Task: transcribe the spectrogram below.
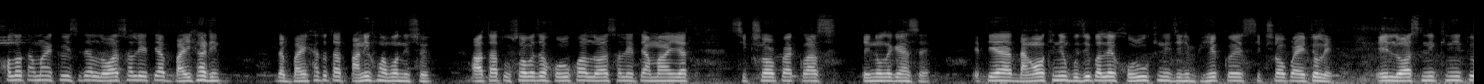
ফলত আমাৰ কি হৈছে এতিয়া ল'ৰা ছোৱালী এতিয়া বাৰিষাৰ দিন এতিয়া বাৰিষাটো তাত পানী সোমাব নিশ্চয়। আৰু তাত ওচৰ পাজৰ সৰু সুৰা ল'ৰা ছোৱালী এতিয়া আমাৰ ইয়াত ছিক্সৰ পৰা ক্লাছ টেনলৈকে আছে। এতিয়া ডাঙৰখিনিও বুজি পালে সৰুখিনি যি বিশেষকৈ ছিক্সৰ পৰা এইটলৈ এই ল'ৰা ছোৱালীখিনিতো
